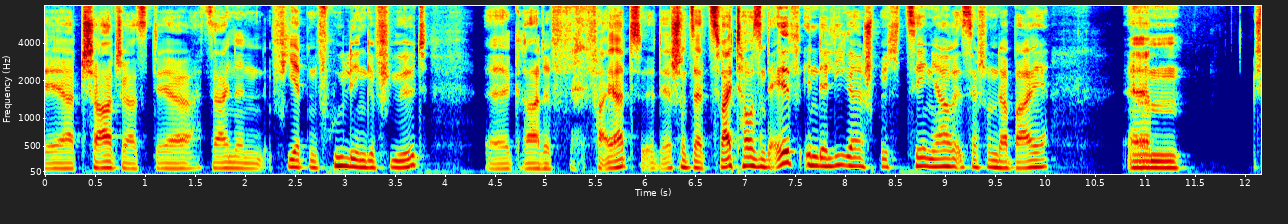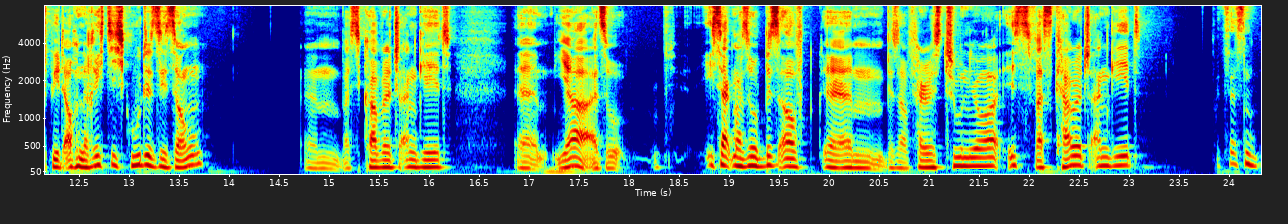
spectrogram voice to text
der Chargers, der seinen vierten Frühling gefühlt äh, gerade feiert. Der ist schon seit 2011 in der Liga, sprich zehn Jahre ist er schon dabei. Ähm, spielt auch eine richtig gute Saison, ähm, was die Coverage angeht. Ähm, ja, also ich sag mal so, bis auf, ähm, bis auf Harris Jr. ist, was Courage angeht, ist das ein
